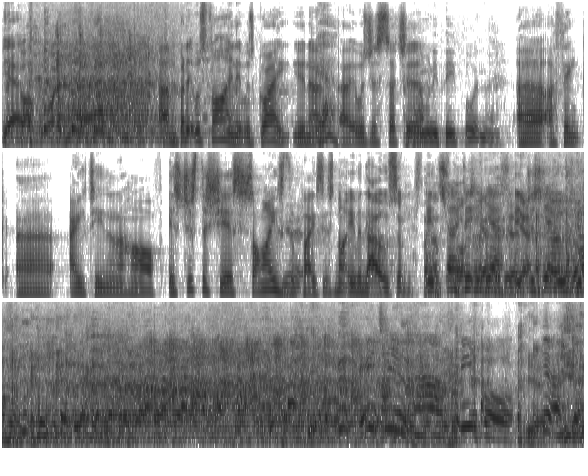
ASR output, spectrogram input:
They Yeah. got a point. um, but it was fine. It was great. You know, Yeah. uh, it was just such a. How many people in there? Uh, I think uh, 18 and a half. It's just the sheer size of the place. It's not even... the- Thousand. It's, That's not- yeah. It just Yeah. goes on... 18 and a half people. Yeah.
